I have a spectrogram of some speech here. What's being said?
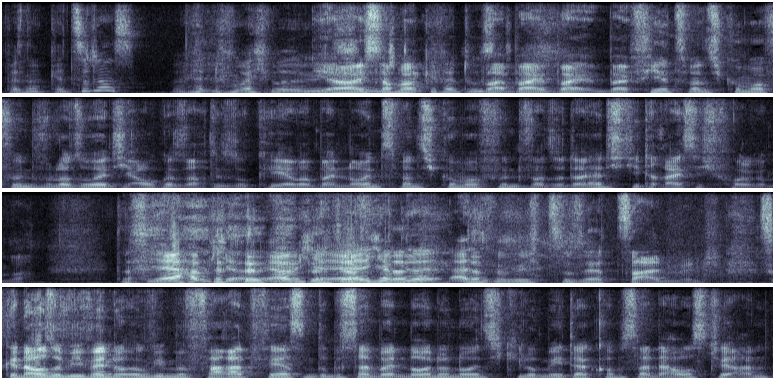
Weiß nicht, kennst du das? Wenn du manchmal ja, ich sag mal, bei, bei, bei, bei 24,5 oder so hätte ich auch gesagt, ist okay, aber bei 29,5, also da hätte ich die 30 voll gemacht. Das, ja, habe ich ja. Hab ich ja. ja ich hab, da, also, dafür bin ich zu sehr Zahlenmensch. Das ist genauso wie wenn du irgendwie mit dem Fahrrad fährst und du bist dann bei 99 Kilometer, kommst an der Haustür an.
